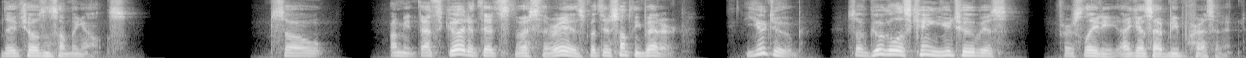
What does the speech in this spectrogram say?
They've chosen something else. So, I mean, that's good if that's the best there is, but there's something better. YouTube. So Google is king, YouTube is first lady. I guess I'd be president.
